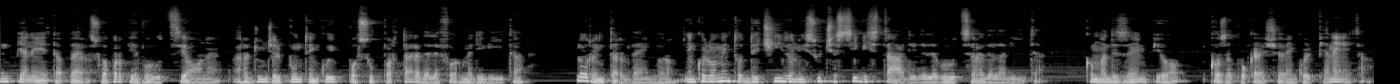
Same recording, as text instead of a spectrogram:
un pianeta per sua propria evoluzione raggiunge il punto in cui può supportare delle forme di vita, loro intervengono e in quel momento decidono i successivi stadi dell'evoluzione della vita, come ad esempio cosa può crescere in quel pianeta,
